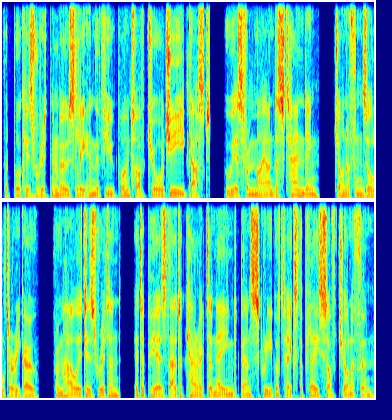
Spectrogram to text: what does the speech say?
The book is written mostly in the viewpoint of Georgie Gust, who is from my understanding, Jonathan's alter ego. From how it is written, it appears that a character named Ben Schreiber takes the place of Jonathan.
